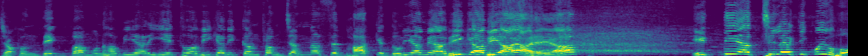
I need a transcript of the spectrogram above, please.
যখন देखबा मने হবে यार ये तो अभी के अभी कंफर्म जन्नत से भाग के दुनिया में अभी के अभी आया है यार इतनी अच्छी लड़की कोई हो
